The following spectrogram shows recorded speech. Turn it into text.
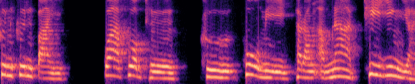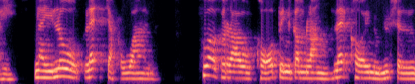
ขึ้นขึ้นไป ว่าพวกเธอคือผู้มีพลังอำนาจที่ยิ่งใหญ่ในโลกและจักรวาล พวกเราขอเป็นกำลังและคอยหนุนเสริม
